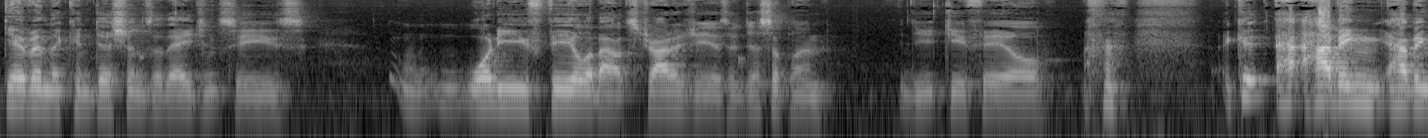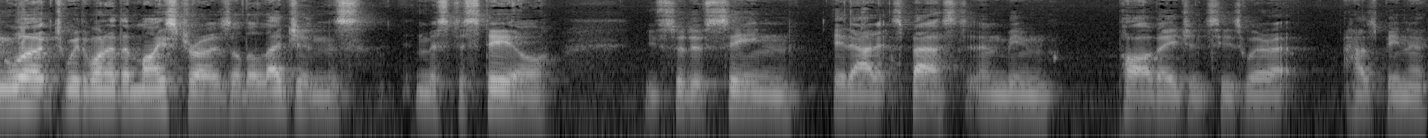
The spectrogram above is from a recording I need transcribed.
given the conditions of the agencies, what do you feel about strategy as a discipline? Do you, do you feel having having worked with one of the maestros or the legends, Mr. Steel, you've sort of seen it at its best and been part of agencies where it has been a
